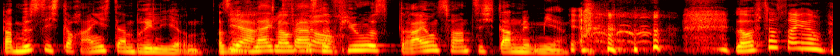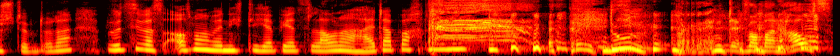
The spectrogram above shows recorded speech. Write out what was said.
Da müsste ich doch eigentlich dann brillieren. Also ja, vielleicht Fast and Furious 23 dann mit mir. Ja. Läuft das eigentlich noch bestimmt, oder? Würdest du was ausmachen, wenn ich dich ab jetzt Launa Heiterbach nenne? Nun, brennt etwa mein Haus?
